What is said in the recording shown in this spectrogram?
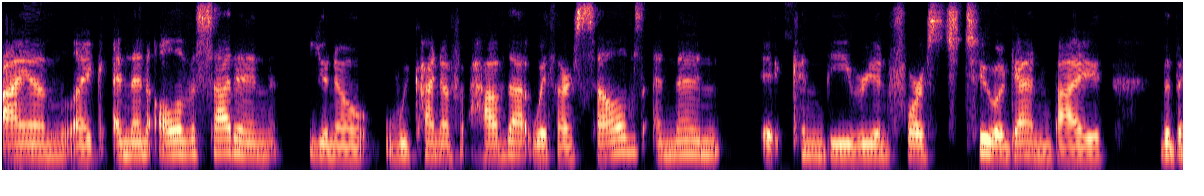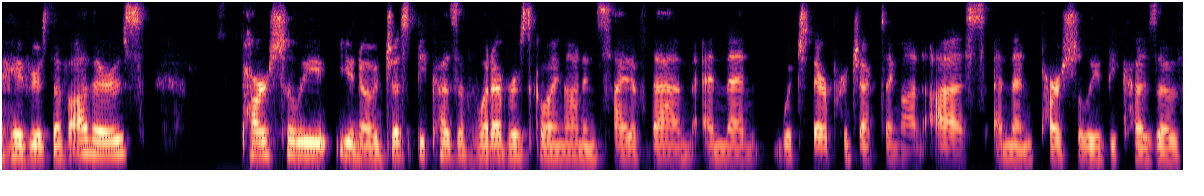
I am like, and then all of a sudden, you know, we kind of have that with ourselves, and then it can be reinforced too, again, by the behaviors of others partially you know just because of whatever's going on inside of them and then which they're projecting on us and then partially because of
